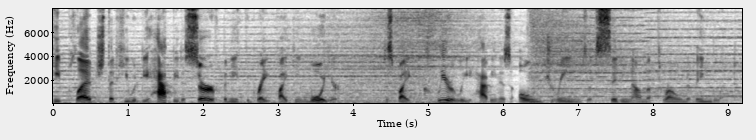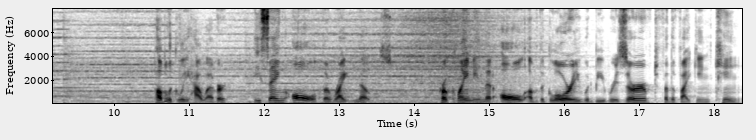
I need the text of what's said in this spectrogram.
He pledged that he would be happy to serve beneath the great Viking warrior, despite clearly having his own dreams of sitting on the throne of England. Publicly, however, he sang all the right notes, proclaiming that all of the glory would be reserved for the Viking king.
